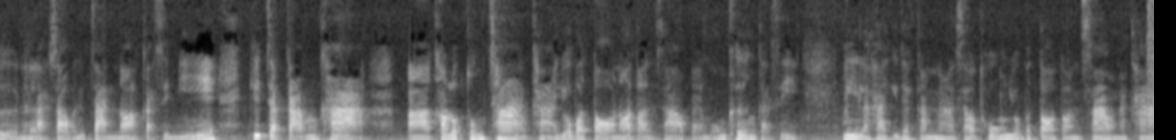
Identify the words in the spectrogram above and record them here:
อ นั่นแหละเช้าวันจันทร์เนาะกับสินี้กิจกรรมค่ะอ่าเคารพธงชาติค่ะยุบตเนาะตอนเช้าแปดโมงครึ่งกับสินี่แหละค่ะกิจกรรมหนาเสาธงยุบตตอนเช้านะคะ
